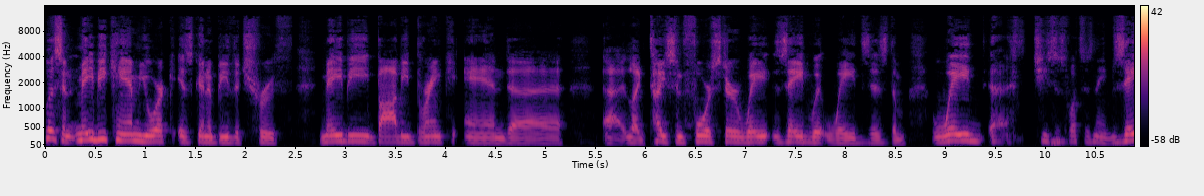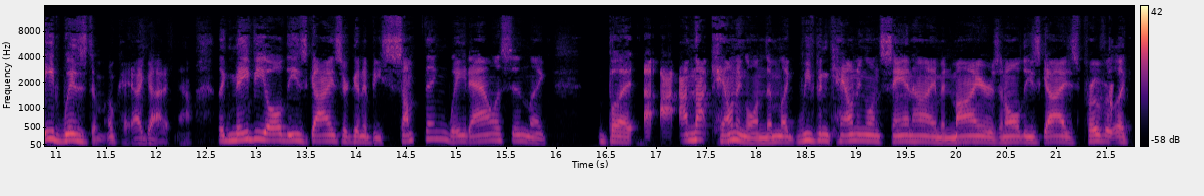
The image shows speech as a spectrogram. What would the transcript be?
listen, maybe Cam York is going to be the truth. Maybe Bobby Brink and uh, uh, like Tyson Foerster, Wade, Zayd Wit, Wade Wisdom, Wade, uh, Jesus, what's his name? Zayde Wisdom. Okay, I got it now. Like maybe all these guys are going to be something. Wade Allison, like, but I, I'm not counting on them. Like we've been counting on Sanheim and Myers and all these guys. Prover, like,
